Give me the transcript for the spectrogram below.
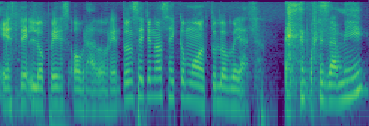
este López Obrador. Entonces yo no sé cómo tú lo veas. Pues a mí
